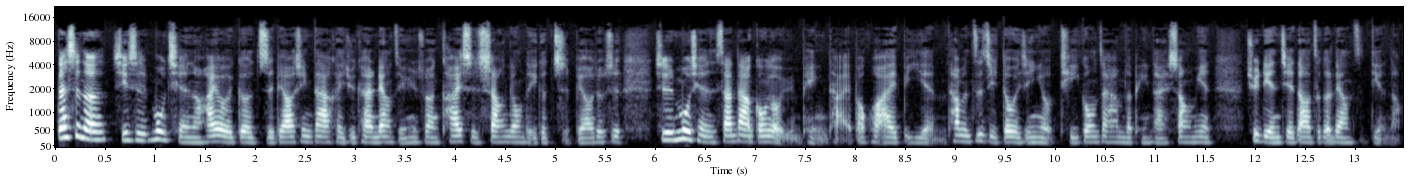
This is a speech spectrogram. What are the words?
但是呢，其实目前呢还有一个指标性，大家可以去看量子运算开始商用的一个指标，就是其实目前三大公有云平台，包括 IBM，他们自己都已经有提供在他们的平台上面去连接到这个量子电脑，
